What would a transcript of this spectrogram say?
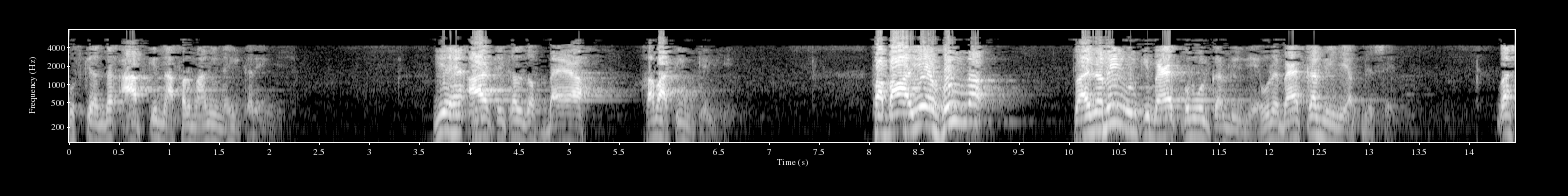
اس کے اندر آپ کی نافرمانی نہیں کریں گے۔ یہ ہے آرٹیکل آف بیع خواتین کے لیے۔ فبا یہ ہن تو اے نبی ان کی بیعت قبول کر لیجیے انہیں بیعت کر لیجیے اپنے سے۔ بس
